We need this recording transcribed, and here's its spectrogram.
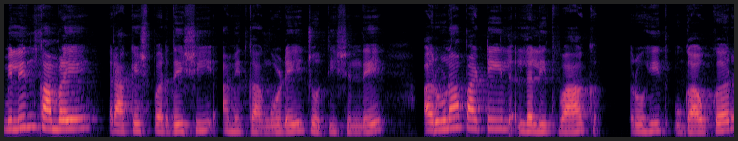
मिलिंद कांबळे राकेश परदेशी अमित कांगोडे ज्योती शिंदे अरुणा पाटील ललित वाघ रोहित उगावकर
